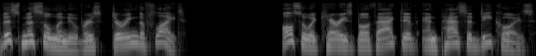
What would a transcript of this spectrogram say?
This missile maneuvers during the flight. Also, it carries both active and passive decoys.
